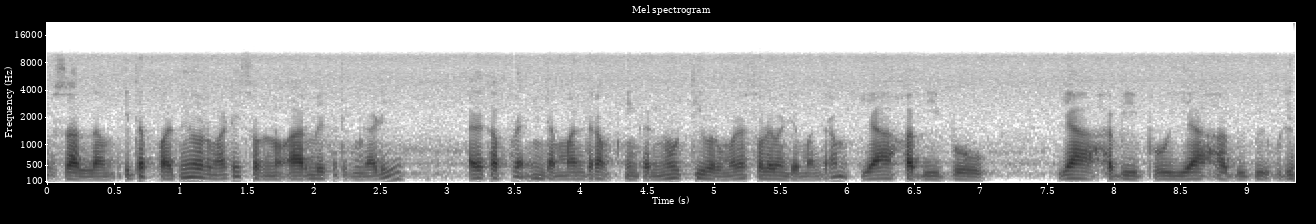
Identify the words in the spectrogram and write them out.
வசல்லம் இதை பதினோரு வாட்டி சொல்லணும். ஆரம்பிக்கிறதுக்கு முன்னாடி அதுக்கப்புறம் இந்த மந்திரம். நீங்கள் நூற்றி ஒரு முறை சொல்ல வேண்டிய மந்திரம் யா ஹபீபு யா ஹபீபு யா ஹபீபு இப்படி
